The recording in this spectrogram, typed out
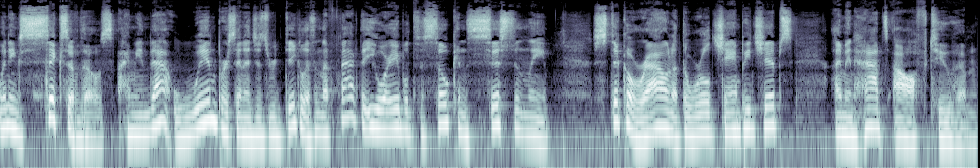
winning six of those. I mean, that win percentage is ridiculous. And the fact that you are able to so consistently stick around at the World Championships, I mean, hats off to him.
